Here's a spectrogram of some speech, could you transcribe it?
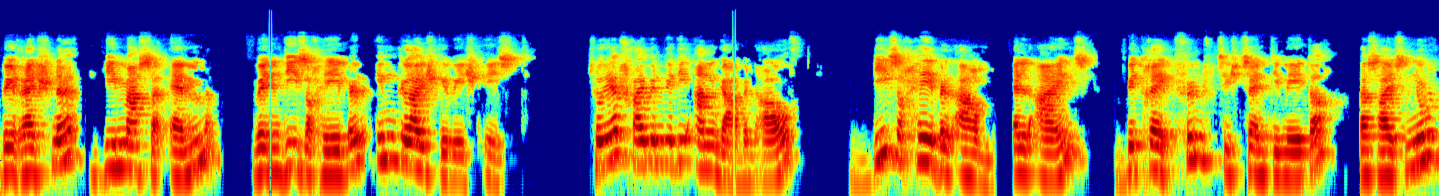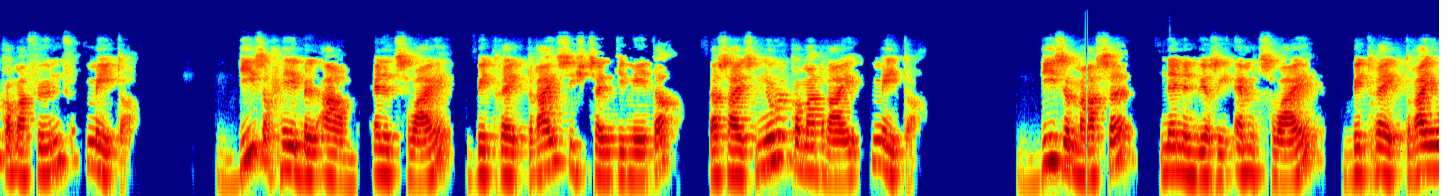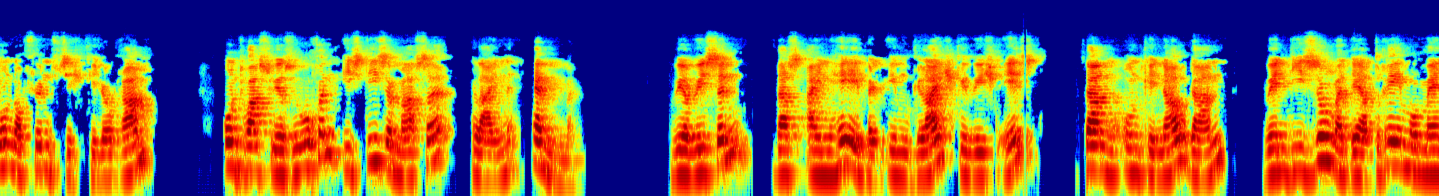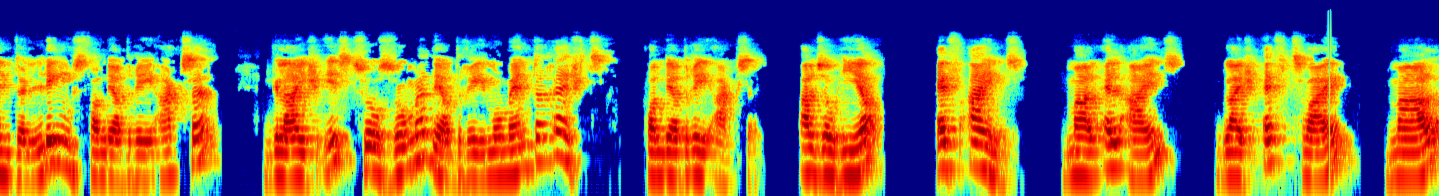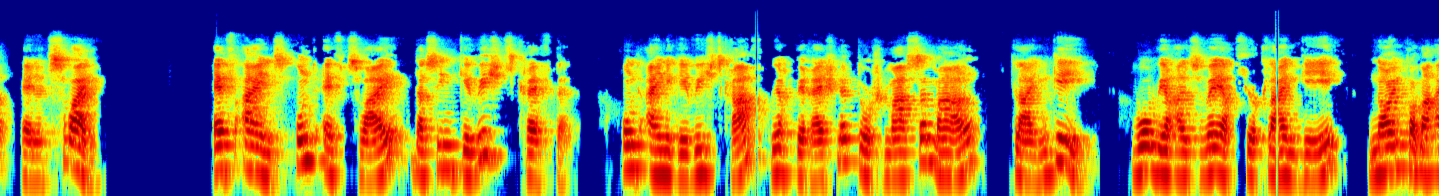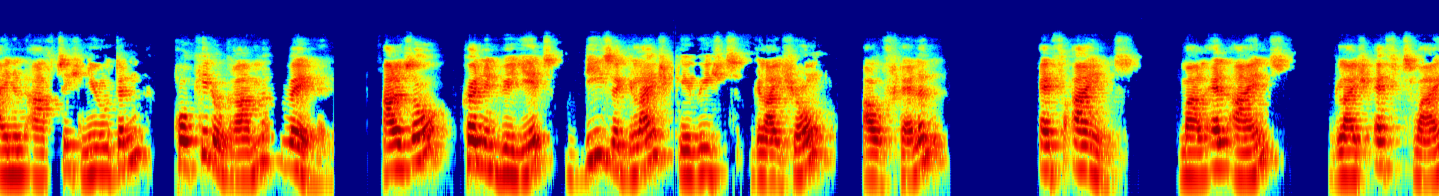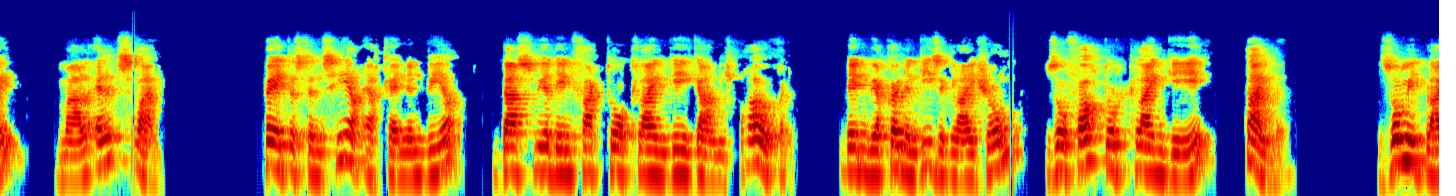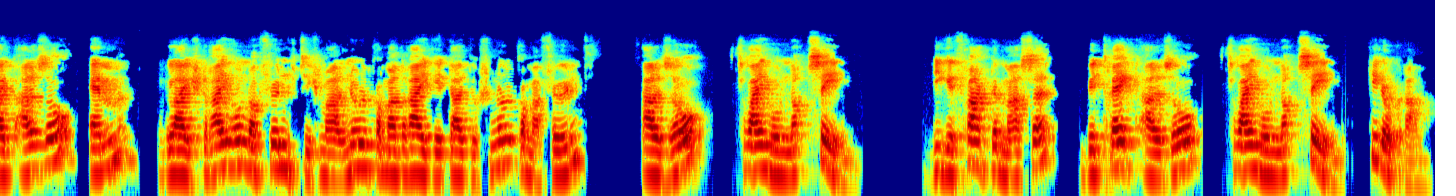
Berechne die Masse m, wenn dieser Hebel im Gleichgewicht ist. Zuerst schreiben wir die Angaben auf. Dieser Hebelarm L1 beträgt 50 cm, das heißt 0,5 Meter. Dieser Hebelarm L2 beträgt 30 cm, das heißt 0,3 Meter. Diese Masse, nennen wir sie M2, beträgt 350 Kilogramm und was wir suchen, ist diese Masse klein m. Wir wissen, dass ein Hebel im Gleichgewicht ist, dann und genau dann, wenn die Summe der Drehmomente links von der Drehachse gleich ist zur Summe der Drehmomente rechts von der Drehachse. Also hier F1 mal L1 gleich F2 mal L2. F1 und F2, das sind Gewichtskräfte und eine Gewichtskraft wird berechnet durch Masse mal klein g, wo wir als Wert für klein g 9,81 Newton pro Kilogramm wählen. Also können wir jetzt diese Gleichgewichtsgleichung aufstellen. F1 mal L1 gleich F2 mal L2. Spätestens hier erkennen wir, dass wir den Faktor g gar nicht brauchen, denn wir können diese Gleichung sofort durch g teilen. Somit bleibt also m gleich 350 mal 0,3 geteilt durch 0,5, also 210. Die gefragte Masse beträgt also 210 Kilogramm.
